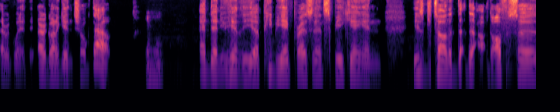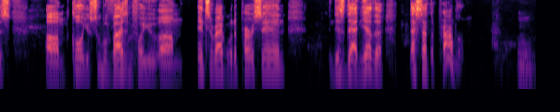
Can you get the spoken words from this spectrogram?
Eric Eric getting choked out Mhm. and then you hear the uh, PBA president speaking, and he's telling the the, the officers, um, call your supervisor before you um, interact with a person, this, that, and the other. That's not the problem. Mhm.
